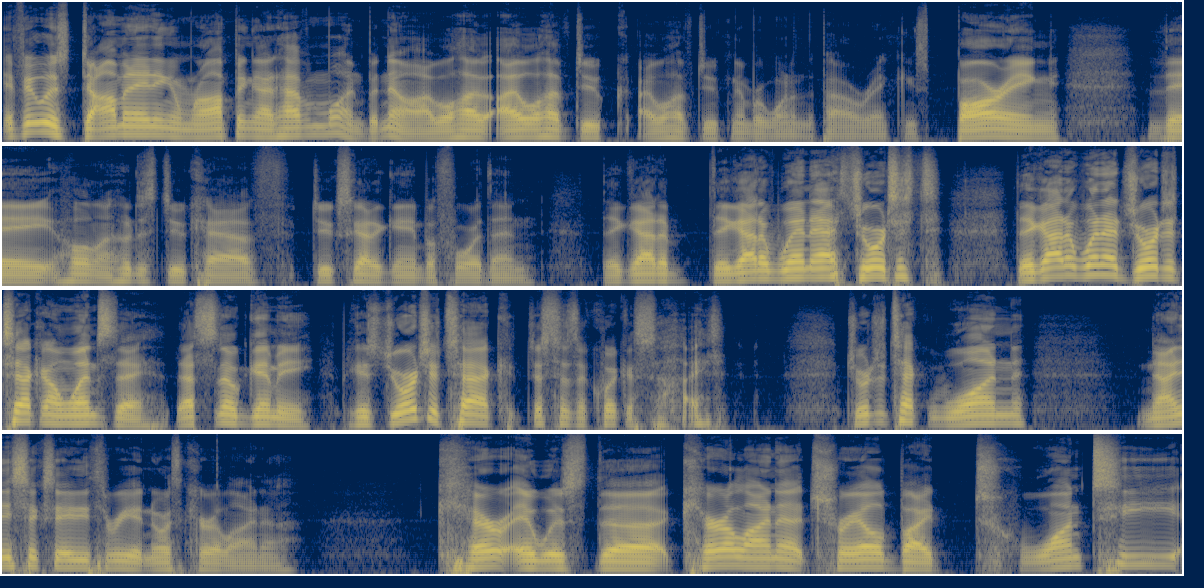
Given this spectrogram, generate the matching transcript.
if it was dominating and romping, I'd have them one. But no, I will have I will have Duke. I will have Duke number one in the power rankings, barring they. Hold on, who does Duke have? Duke's got a game before then. They got to they got to win at Georgia. They got to win at Georgia Tech on Wednesday. That's no gimme because Georgia Tech. Just as a quick aside, Georgia Tech won 96-83 at North Carolina. Car- it was the Carolina trailed by 20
